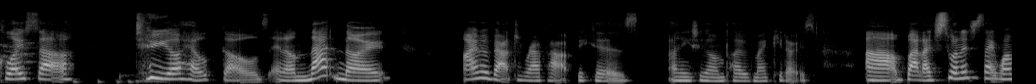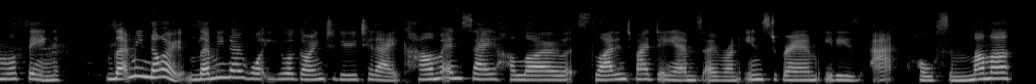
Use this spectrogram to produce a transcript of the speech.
closer to your health goals. And on that note, I'm about to wrap up because I need to go and play with my kiddos. Uh, but I just wanted to say one more thing. Let me know. Let me know what you are going to do today. Come and say hello. Slide into my DMs over on Instagram. It is at Wholesome Mama.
